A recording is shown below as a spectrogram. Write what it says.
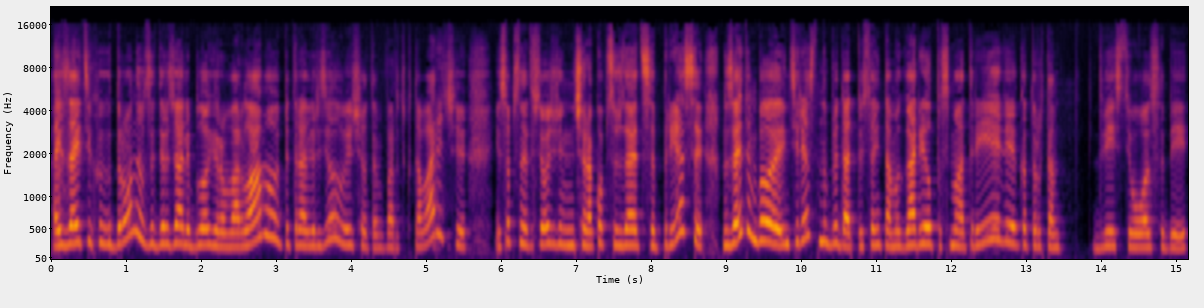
а из-за этих их дронов задержали блогера Варламова, Петра Верзилова, еще там парочку товарищей, и, собственно, это все очень широко обсуждается прессой, но за этим было интересно наблюдать, то есть они там и горел посмотрели, которых там 200 особей.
